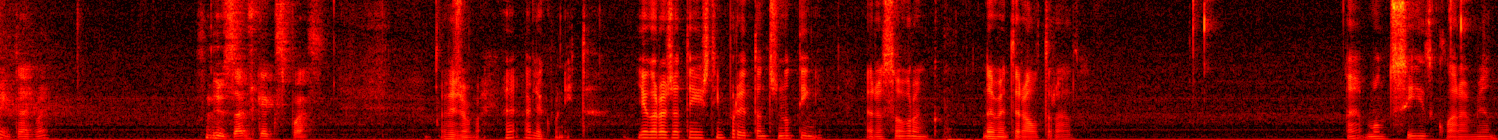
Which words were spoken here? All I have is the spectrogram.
Estás bem? Não sabes o que é que se passa. Vejam bem. Hã? Olha que bonita. E agora já tem isto em preto, antes não tinha. Era só branco. Devem ter alterado. Ah, bom tecido, claramente.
